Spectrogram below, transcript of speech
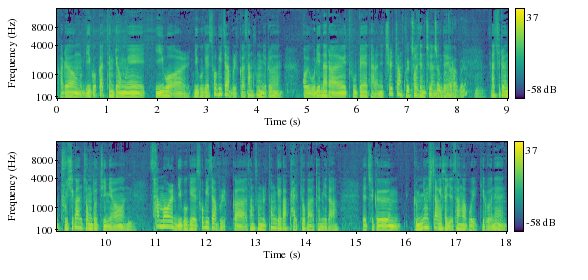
가령 미국 같은 경우에 2월 미국의 소비자 물가 상승률은 거의 우리나라의 두 배에 달하는 7.9%였는데요. 그렇죠. 음. 사실은 2시간 정도 뒤면 음. 3월 미국의 소비자 물가 상승률 통계가 발표가 됩니다. 근데 지금 금융시장에서 예상하고 있기로는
